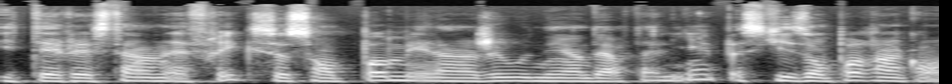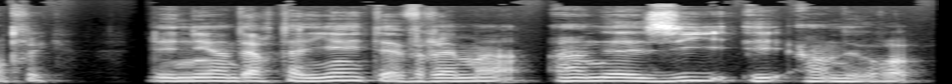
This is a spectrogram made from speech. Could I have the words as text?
étaient restées en Afrique se sont pas mélangées aux Néandertaliens parce qu'ils n'ont pas rencontré. Les Néandertaliens étaient vraiment en Asie et en Europe,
